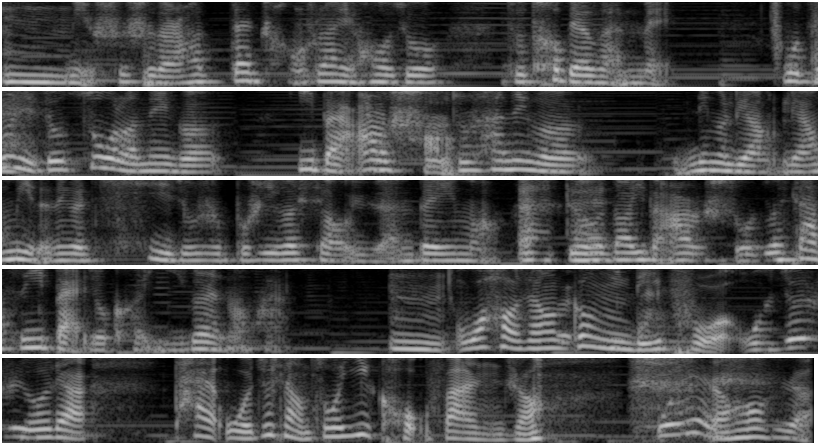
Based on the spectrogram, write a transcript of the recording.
嗯，米湿湿的。然后但盛出来以后就就特别完美。我自己就做了那个一百二十，就是它那个那个两两米的那个器，就是不是一个小圆杯嘛？哎，对。然后到一百二十，我觉得下次一百就可以，一个人的话。嗯，我好像更离谱，我就是有点太，我就想做一口饭，你知道？我也是。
